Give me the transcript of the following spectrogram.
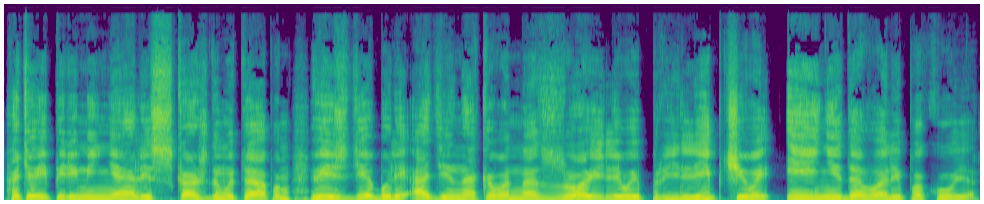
хотя и переменялись с каждым этапом, везде были одинаково назойливы, прилипчивы и не давали покоя.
